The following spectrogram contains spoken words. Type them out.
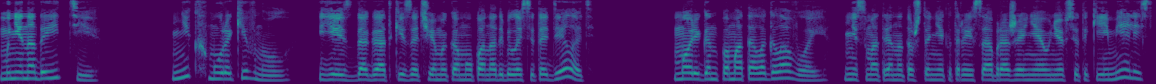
«Мне надо идти». Ник хмуро кивнул. «Есть догадки, зачем и кому понадобилось это делать?» Мориган помотала головой. Несмотря на то, что некоторые соображения у нее все-таки имелись,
